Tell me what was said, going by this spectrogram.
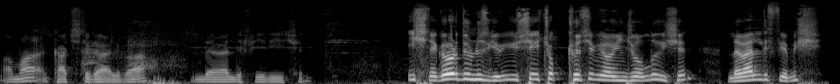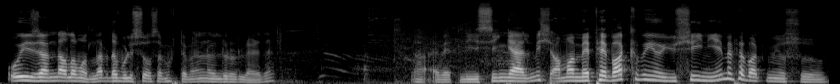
Ama kaçtı galiba. Level def yediği için. İşte gördüğünüz gibi Hüseyin çok kötü bir oyuncu olduğu için level diff yemiş. O yüzden de alamadılar. W'si olsa muhtemelen öldürürlerdi. Ha, evet Lee Sin gelmiş ama map'e bakmıyor. Hüseyin niye map'e bakmıyorsun?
